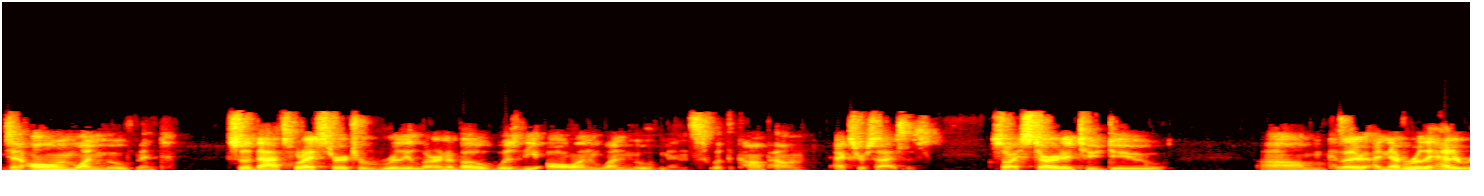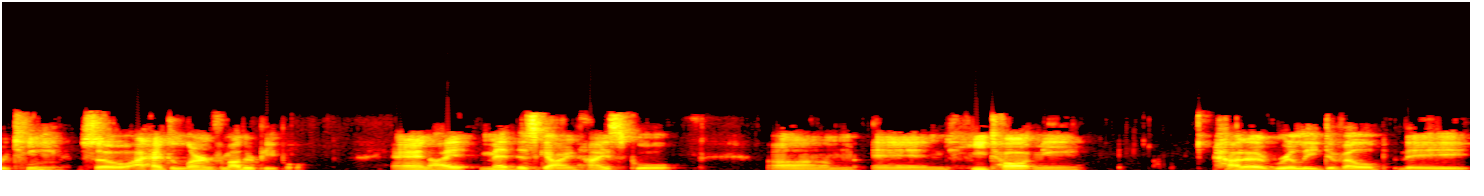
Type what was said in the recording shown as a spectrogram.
It's an all-in-one movement. So that's what I started to really learn about was the all-in-one movements with the compound exercises. So I started to do because um, I, I never really had a routine. So I had to learn from other people. And I met this guy in high school, um, and he taught me how to really develop the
